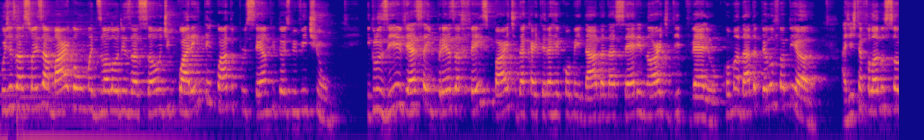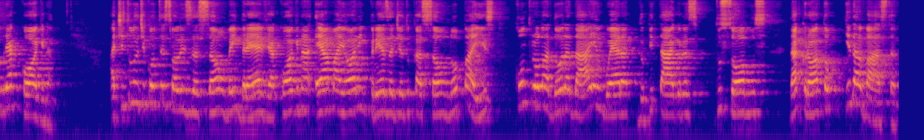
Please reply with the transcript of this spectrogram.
cujas ações amargam uma desvalorização de 44% em 2021. Inclusive, essa empresa fez parte da carteira recomendada da série Nord Deep Value, comandada pelo Fabiano. A gente está falando sobre a Cogna. A título de contextualização, bem breve, a Cogna é a maior empresa de educação no país controladora da Ayanguera, do Pitágoras, do Somos, da Croton e da Vasta.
